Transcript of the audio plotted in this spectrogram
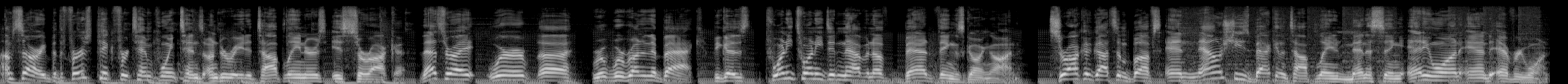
I'm sorry, but the first pick for 10.10's underrated top laners is Soraka. That's right, we're, uh, we're, we're running it back, because 2020 didn't have enough bad things going on. Soraka got some buffs, and now she's back in the top lane, menacing anyone and everyone.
